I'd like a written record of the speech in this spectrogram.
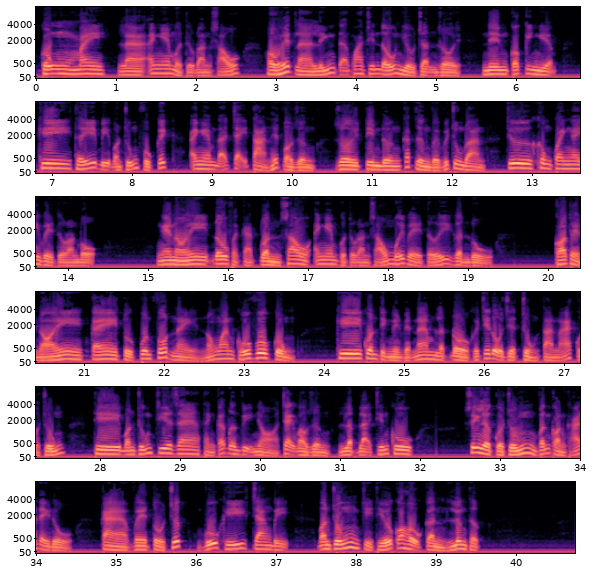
Cũng may là anh em ở tiểu đoàn 6 hầu hết là lính đã qua chiến đấu nhiều trận rồi nên có kinh nghiệm. Khi thấy bị bọn chúng phục kích, anh em đã chạy tản hết vào rừng rồi tìm đường cắt rừng về với trung đoàn chứ không quay ngay về tiểu đoàn bộ. Nghe nói đâu phải cả tuần sau anh em của tiểu đoàn 6 mới về tới gần đủ. Có thể nói cái tụi Pol Pot này nó ngoan cố vô cùng. Khi quân tình nguyện Việt Nam lật đổ cái chế độ diệt chủng tàn ác của chúng thì bọn chúng chia ra thành các đơn vị nhỏ chạy vào rừng lập lại chiến khu. Sinh lực của chúng vẫn còn khá đầy đủ, cả về tổ chức, vũ khí, trang bị. Bọn chúng chỉ thiếu có hậu cần, lương thực.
